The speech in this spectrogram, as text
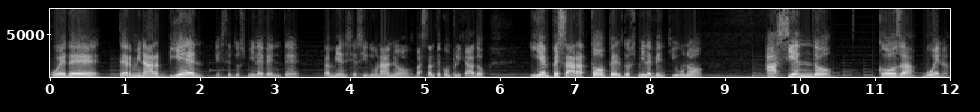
puede terminar bien este 2020, también si ha sido un año bastante complicado, y empezar a tope el 2021 haciendo cosa buena,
